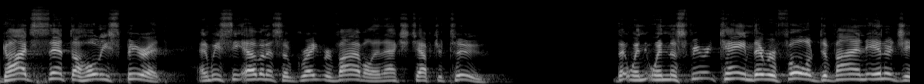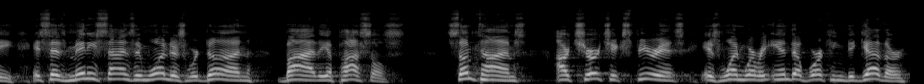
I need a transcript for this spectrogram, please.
God sent the Holy Spirit, and we see evidence of great revival in Acts chapter 2 that when, when the Spirit came, they were full of divine energy. It says many signs and wonders were done by the apostles. Sometimes our church experience is one where we end up working together,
